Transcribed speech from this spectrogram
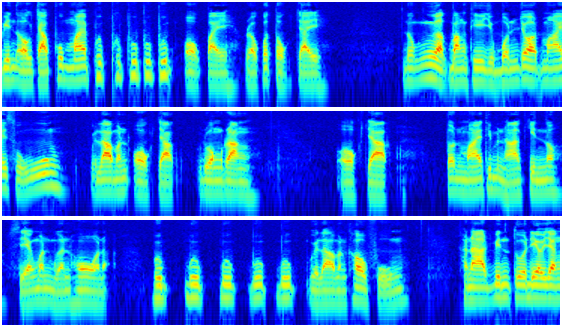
บินออกจากพุ่มไม้พึบพึบพึบพึบพึบออกไป เราก็ตกใจ นกเงือกบางทีอยู่บนยอดไม้สูง เวลามันออกจากรวงรัง ออกจากต้นไม้ที่มันหากินเนาะ เสียงมันเหมือนฮอนะบุบบุบบุบบุบบุบเวลามันเข้าฝูง ขนาดบินตัวเดียวยัง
